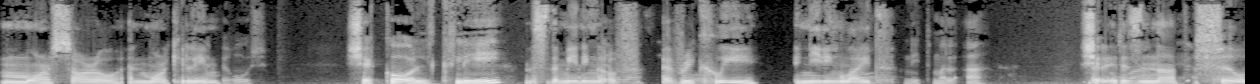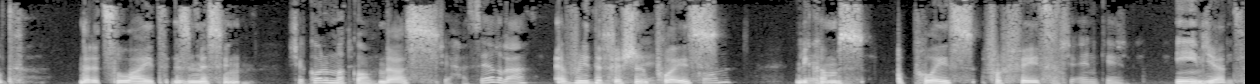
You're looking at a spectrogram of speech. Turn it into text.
more sorrow and more kelim. This is the meaning of every kli needing light, that it is not filled, that its light is missing. Thus, every deficient place becomes a place for faith. Yet,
